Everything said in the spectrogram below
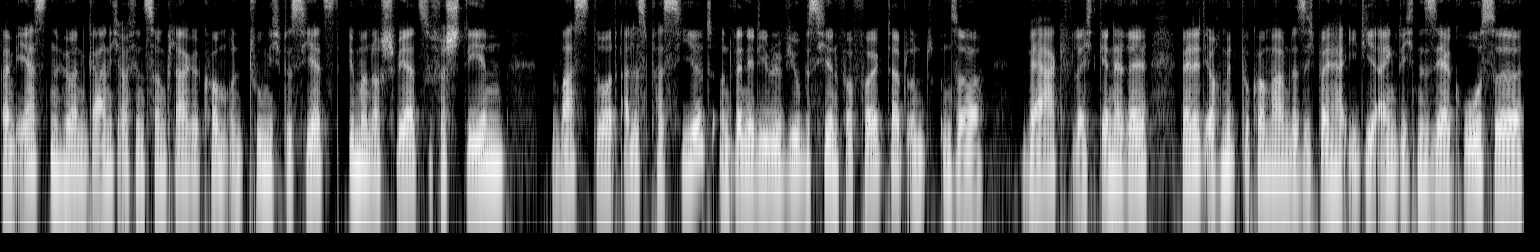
beim ersten Hören gar nicht auf den Song klargekommen und tue mich bis jetzt immer noch schwer zu verstehen, was dort alles passiert. Und wenn ihr die Review bis hierhin verfolgt habt und unser Werk, vielleicht generell, werdet ihr auch mitbekommen haben, dass ich bei Haiti eigentlich eine sehr große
